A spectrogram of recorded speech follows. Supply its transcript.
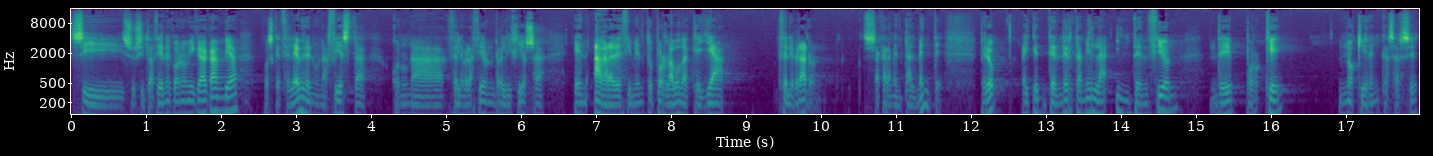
si su situación económica cambia, pues que celebren una fiesta con una celebración religiosa en agradecimiento por la boda que ya celebraron sacramentalmente. Pero hay que entender también la intención de por qué no quieren casarse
